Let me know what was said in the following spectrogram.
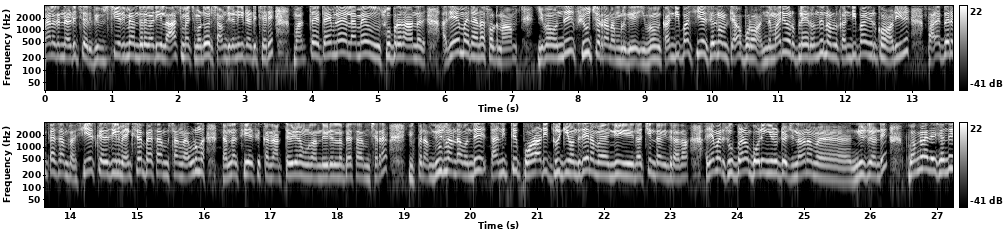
மேலே அடிச்சு அடித்தார் ஃபிஃப்டி எதுவுமே அந்தளவுக்கு அடிக்கல. லாஸ்ட் மேட்ச் மட்டும் ஒரு செவன்ட்டி ரன் கிட்ட அடிச்சார். மற்ற டைமில் எல்லாமே சூப்பராக தான் ஆனார் அதே மாதிரி நான் என்ன சொல்கிறேன்னா இவன் வந்து ஃப்யூச்சராக நம்மளுக்கு. இவன் கண்டிப்பாக சிஎஸ்கேக்கு நம்மளுக்கு தேவைப்படுவான் இந்த மாதிரி ஒரு பிளேயர் வந்து நம்மளுக்கு கண்டிப்பாக இருக்கும் அப்படின்னு பல பேரும் பேச ஆரம்பிச்சாங்க. சிஎஸ்கே ரசிகள் மேக்ஸிமம் பேச ஆரம்பிச்சாங்க. விடுங்க நம்ம சிஎஸ்கே அடுத்த வீடியோ உங்களுக்கு அந்த வீடியோவில் பேச ஆரம்பிச்சிடுறேன். இப்போ நம்ம நியூசிலாண்டை வந்து தனித்து போராடி தூக்கி வந்ததே நம்ம நியூ ரச்சின் ரவீந்திரா தான். அதே மாதிரி சூப்பரான போலிங் யூனிட் வச்சுருந்தாங்க நம்ம நியூசிலாண்டு. பங்களாதேஷ் வந்து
